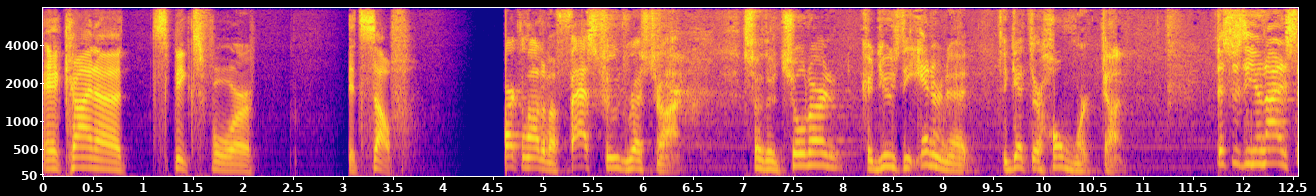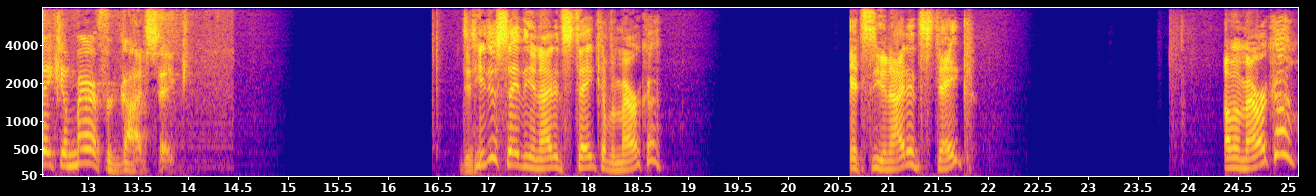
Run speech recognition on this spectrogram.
it kind of speaks for itself. Parking lot of a fast food restaurant so the children could use the internet to get their homework done. This is the United States of America, for God's sake. Did he just say the United States of America? It's the United States of America?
